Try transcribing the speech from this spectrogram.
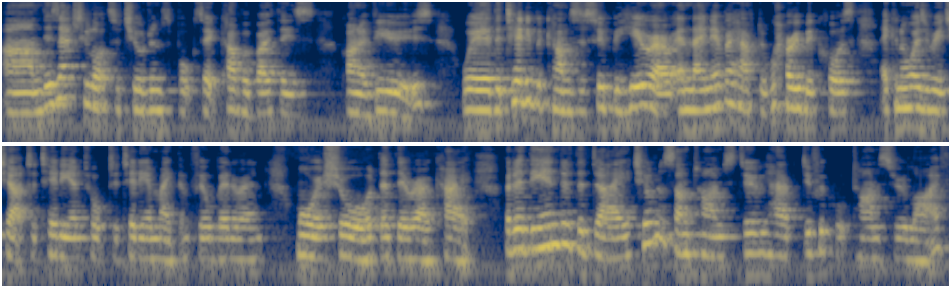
um, there's actually lots of children's books that cover both these kind of views where the teddy becomes a superhero and they never have to worry because they can always reach out to Teddy and talk to Teddy and make them feel better and more assured that they're okay. But at the end of the day, children sometimes do have difficult times through life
